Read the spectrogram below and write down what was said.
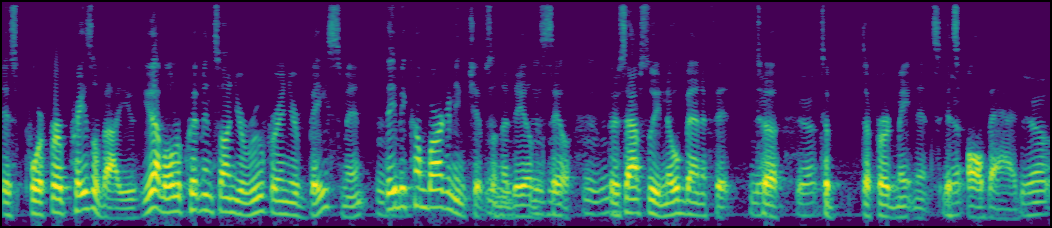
is poor for appraisal value. You have old equipments on your roof or in your basement, Mm-hmm. they become bargaining chips on the day of the sale. There's absolutely no benefit to, Yeah, yeah. to deferred maintenance. It's Yeah. all bad. Yeah.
